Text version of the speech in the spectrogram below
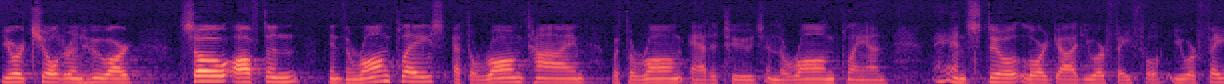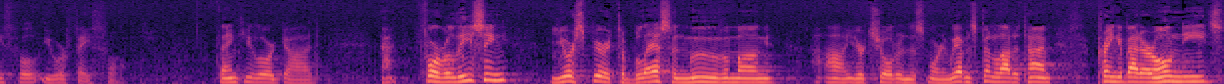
your children who are so often in the wrong place at the wrong time with the wrong attitudes and the wrong plan. And still, Lord God, you are faithful. You are faithful. You are faithful. Thank you, Lord God, for releasing your spirit to bless and move among uh, your children this morning. We haven't spent a lot of time praying about our own needs,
